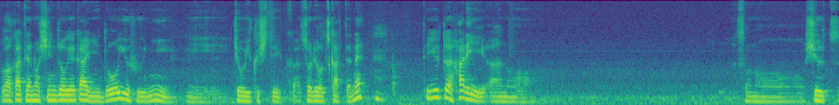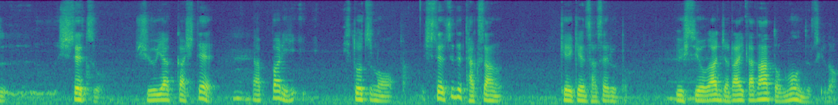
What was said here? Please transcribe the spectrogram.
若手の心臓外科医にどういうふうに、えー、教育していくかそれを使ってね、うん、っていうとやはりあのその手術施設を集約化して、うん、やっぱり一つの施設でたくさん経験させるという必要があるんじゃないかなと思うんですけど、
